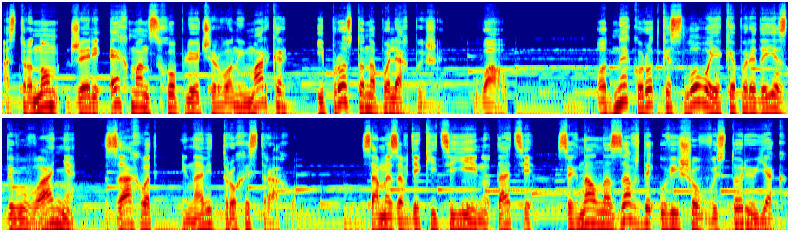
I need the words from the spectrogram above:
Астроном Джері Ехман схоплює червоний маркер і просто на полях пише Вау! Одне коротке слово, яке передає здивування, захват і навіть трохи страху. Саме завдяки цієї нотації сигнал назавжди увійшов в історію як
